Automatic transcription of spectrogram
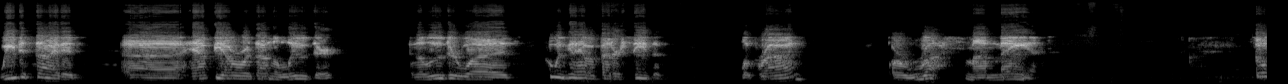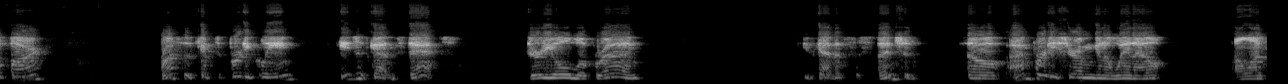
we decided uh, happy hour was on the loser, and the loser was who was going to have a better season, LeBron or Russ, my man. So far, Russ has kept it pretty clean. He's just gotten stats. Dirty old LeBron, he's gotten a suspension. So I'm pretty sure I'm going to win out unless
